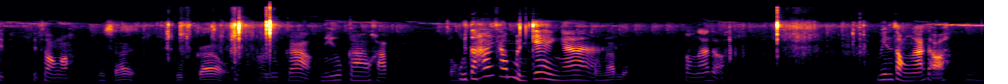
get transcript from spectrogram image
สิบสิบสองเหรอ ไม่ใช่ ลูกเก้าเอาลูกเก้า นี่ลูกเก้าครับ สองอุ้ยตายทำเหมือนเก่งอะสองนัดเลย สองนัดเหรอ วินสองนัดเหรอ อืม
